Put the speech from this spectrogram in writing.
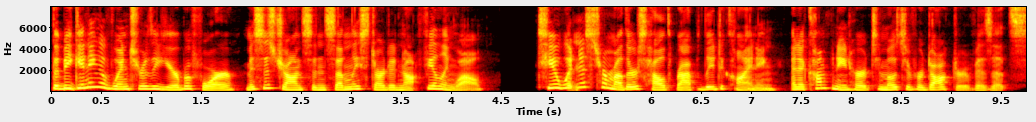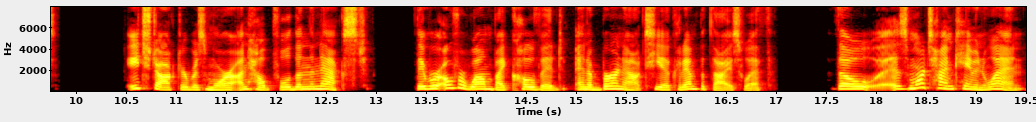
The beginning of winter the year before, Mrs. Johnson suddenly started not feeling well. Tia witnessed her mother's health rapidly declining and accompanied her to most of her doctor visits. Each doctor was more unhelpful than the next. They were overwhelmed by COVID and a burnout Tia could empathize with. Though, as more time came and went,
